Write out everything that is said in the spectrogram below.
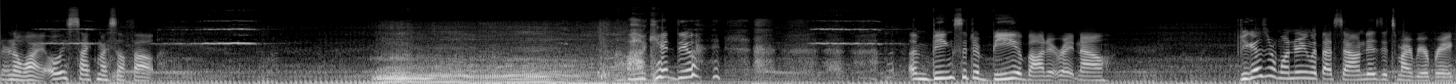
don't know why, I always psych myself out. Oh, I can't do it. I'm being such a bee about it right now. If you guys are wondering what that sound is, it's my rear brake.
